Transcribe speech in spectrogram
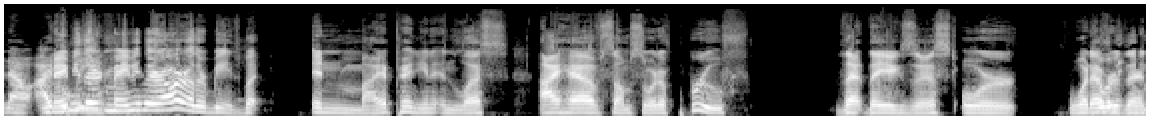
Now I maybe believe, there maybe there are other beings, but in my opinion, unless I have some sort of proof that they exist or whatever, me- then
